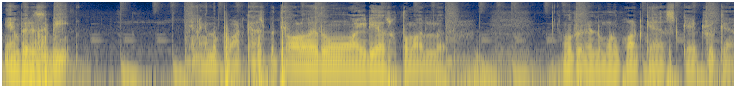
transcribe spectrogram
என் பேர் சிபி. எனக்கு இந்த பாட்காஸ்ட் பற்றி அவ்வளோ எதுவும் ஐடியா சுத்தமாக இல்லை. ஒரு ரெண்டு மூணு பாட்காஸ்ட் கேட்டிருக்கேன்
